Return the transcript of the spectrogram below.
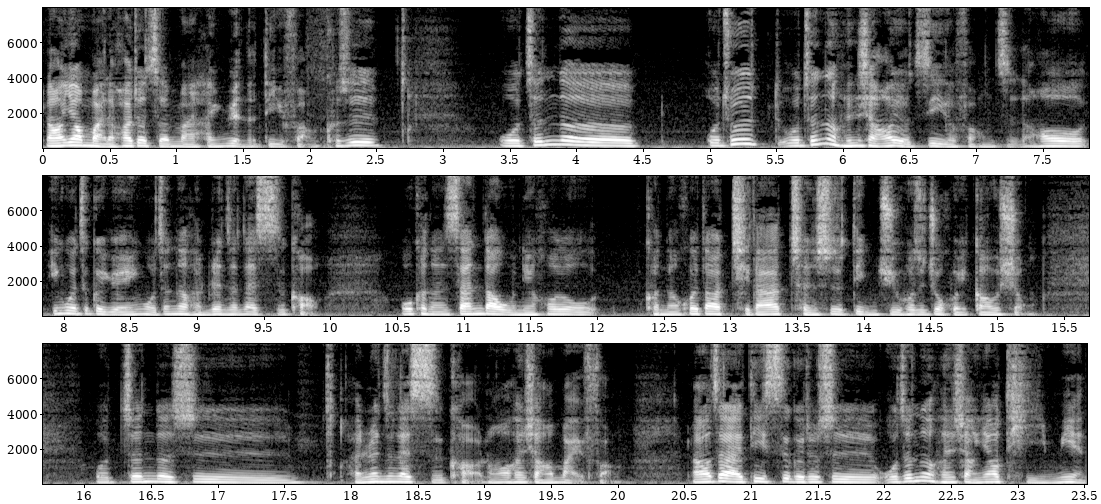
然后要买的话就只能买很远的地方。可是我真的，我就是我真的很想要有自己的房子，然后因为这个原因，我真的很认真在思考，我可能三到五年后。可能会到其他城市定居，或者就回高雄。我真的是很认真在思考，然后很想要买房，然后再来第四个就是我真的很想要体面，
